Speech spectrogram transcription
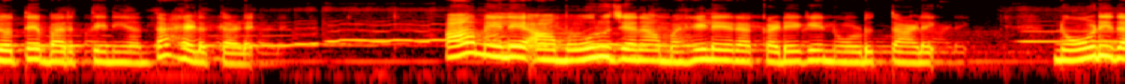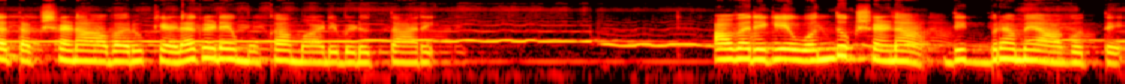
ಜೊತೆ ಬರ್ತೀನಿ ಅಂತ ಹೇಳ್ತಾಳೆ. ಆಮೇಲೆ ಆ ಮೂರು ಜನ ಮಹಿಳೆಯರ ಕಡೆಗೆ ನೋಡುತ್ತಾಳೆ. ನೋಡಿದ ತಕ್ಷಣ ಅವರು ಕೆಳಗಡೆ ಮುಖ ಮಾಡಿಬಿಡುತ್ತಾರೆ. ಅವರಿಗೆ ಒಂದು ಕ್ಷಣ ದಿಗ್ಭ್ರಮೆ ಆಗುತ್ತೆ.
